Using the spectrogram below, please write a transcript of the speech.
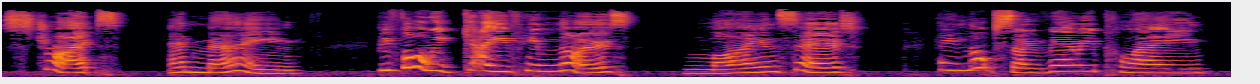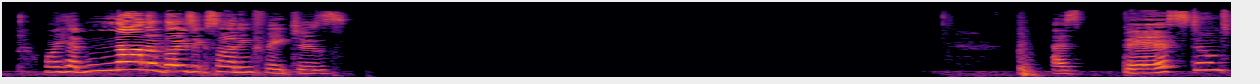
stripes and mane. Before we gave him those, Lion said he looked so very plain or he had none of those exciting features. As Bear stomped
